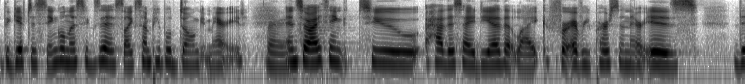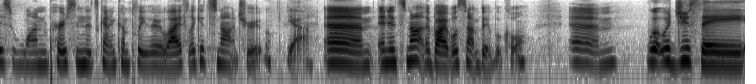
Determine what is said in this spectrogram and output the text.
the gift of singleness exists like some people don't get married Right. and so i think to have this idea that like for every person there is this one person that's going to complete their life like it's not true Yeah. um, and it's not in the bible it's not biblical um, What would you say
